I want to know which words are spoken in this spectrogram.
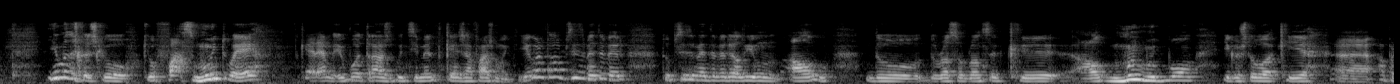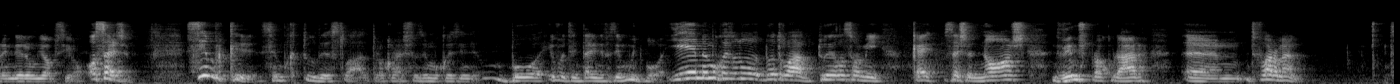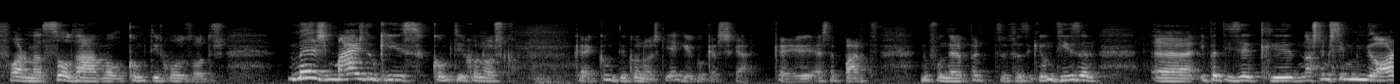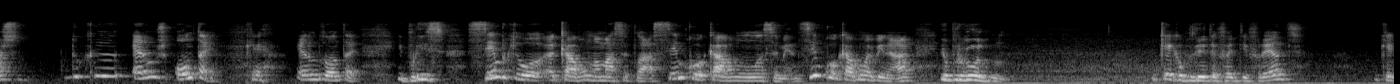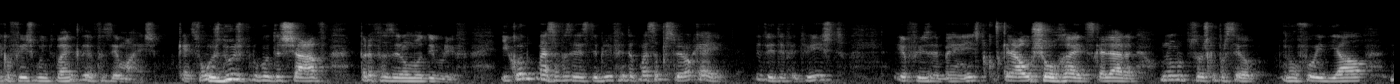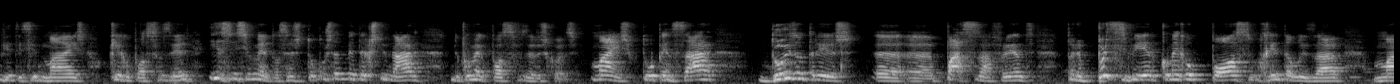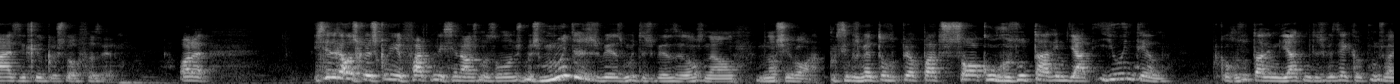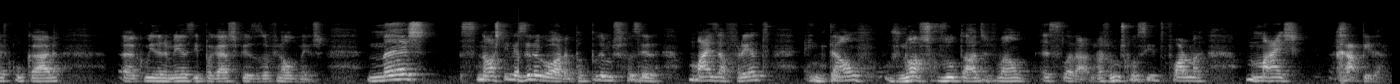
E uma das coisas que eu, que eu faço muito é, caramba, eu vou atrás do conhecimento de quem já faz muito. E agora estou precisamente a ver, estou precisamente a ver ali um, algo do, do Russell Brunson que algo muito, muito bom e que eu estou aqui a, a aprender o melhor possível. Ou seja, Sempre que, sempre que tu desse lado procurares fazer uma coisa boa, eu vou tentar ainda fazer muito boa. E é a mesma coisa do, do outro lado, tu em relação a mim, ok? Ou seja, nós devemos procurar um, de forma de forma saudável competir com os outros, mas mais do que isso, competir connosco. Okay? Competir connosco. E é aqui que eu quero chegar. Esta parte, no fundo, era para te fazer aqui um teaser uh, e para te dizer que nós temos de ser melhores do que éramos ontem. Okay? Éramos ontem. E por isso, sempre que eu acabo uma massa classe, sempre que eu acabo um lançamento, sempre que eu acabo um webinar, eu pergunto-me o que é que eu poderia ter feito diferente, o que é que eu fiz muito bem que devo fazer mais. Okay? São as duas perguntas-chave para fazer o meu debrief. E quando começo a fazer esse debrief, então começo a perceber, ok, eu devia ter feito isto, eu fiz bem isto, se calhar o show rate, se calhar o número de pessoas que apareceu não foi ideal, devia ter sido mais, o que é que eu posso fazer? E essencialmente, ou seja, estou constantemente a questionar de como é que posso fazer as coisas. Mais, estou a pensar dois ou três uh, uh, passos à frente para perceber como é que eu posso rentabilizar mais aquilo que eu estou a fazer. Ora, isto é daquelas coisas que eu ia farto de ensinar aos meus alunos, mas muitas vezes, muitas vezes eles não, não chegam lá. Porque simplesmente estão preocupados só com o resultado imediato. E eu entendo. Porque o resultado imediato muitas vezes é aquilo que nos vai colocar a comida na mesa e pagar as despesas ao final do mês. Mas se nós tivermos agora para podermos fazer mais à frente, então os nossos resultados vão acelerar. Nós vamos conseguir de forma mais rápida.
